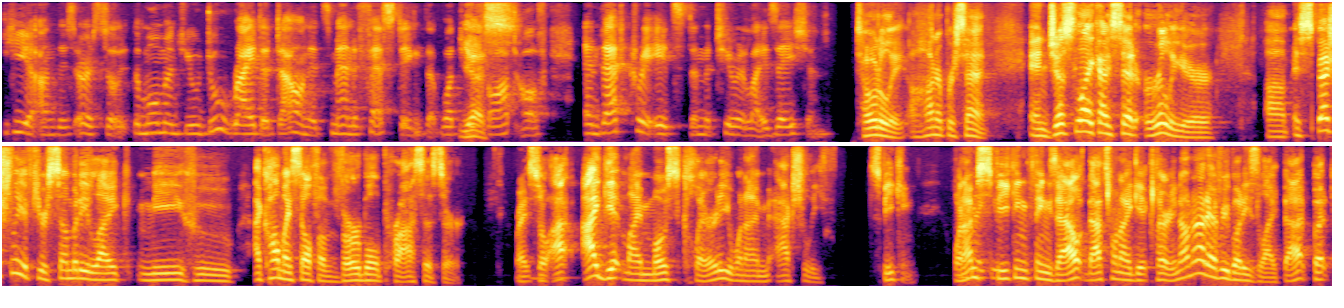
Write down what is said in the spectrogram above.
here on this earth so the moment you do write it down it's manifesting that what you yes. thought of and that creates the materialization totally 100% and just like i said earlier um, especially if you're somebody like me who I call myself a verbal processor, right? So I, mm-hmm. I get my most clarity when I'm actually speaking. When I'm speaking things out, that's when I get clarity. Now, not everybody's like that, but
